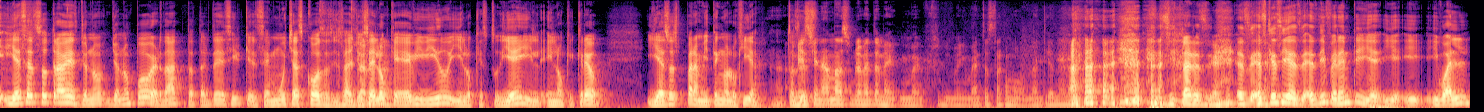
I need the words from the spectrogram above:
y esa es otra vez, yo no, yo no puedo, ¿verdad? Tratar de decir que sé muchas cosas, o sea, yo Claro, sé lo que he vivido y lo que estudié y, y lo que creo. Y eso es para mí tecnología. Ajá. a mí es Entonces, que nada más simplemente me, me- mi mente está como, no entiendo nada. sí, claro, es, Ok. es, es que sí, es, es diferente y, y- y igual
